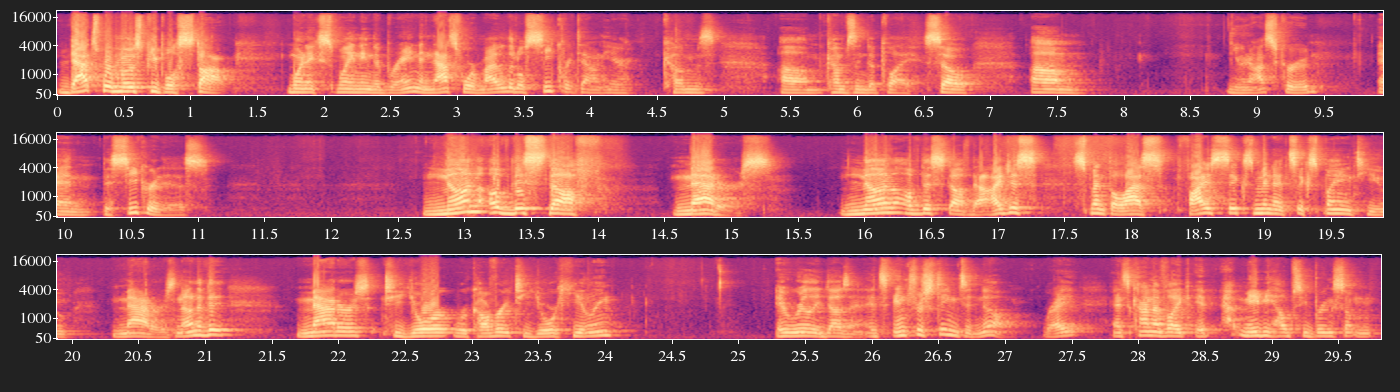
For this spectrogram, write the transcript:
that's where most people stop when explaining the brain, and that's where my little secret down here comes um, comes into play. So um, you're not screwed. And the secret is none of this stuff matters. None of this stuff that I just spent the last five, six minutes explaining to you matters. None of it matters to your recovery, to your healing. It really doesn't. It's interesting to know, right? And it's kind of like it maybe helps you bring some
